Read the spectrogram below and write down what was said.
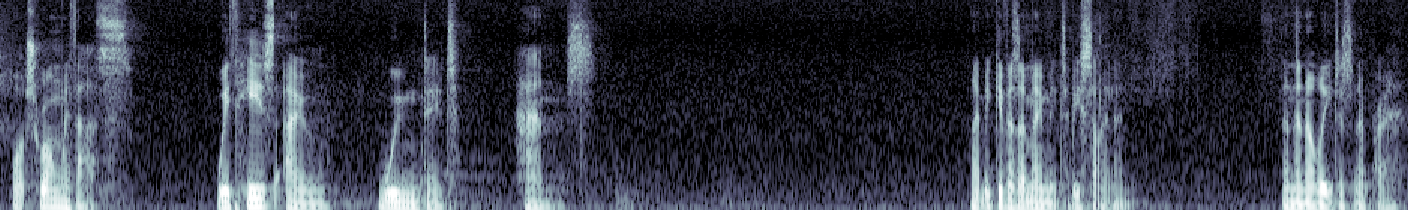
what's wrong with us with His own wounded hands. Let me give us a moment to be silent, and then I'll lead us in a prayer.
